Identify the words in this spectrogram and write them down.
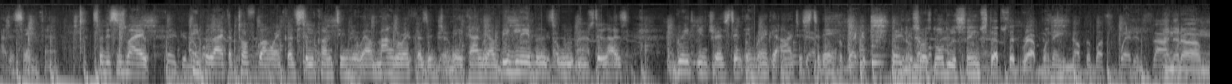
at the same time. So this is why people like a Tuff Gong Records still continue. We have Mango Records in Jamaica and we have big labels who, who still has great interest in, in reggae artists today. You know, so it's going through the same steps that rap went through. And that, um,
